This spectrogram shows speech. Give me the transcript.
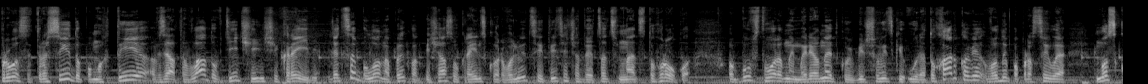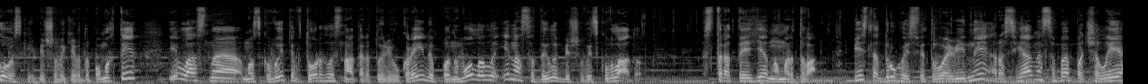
просить Росію допомогти взяти владу в тій чи іншій країні. Як це було, наприклад, під час української революції 1917 року. Був створений маріонетковий більшовицький уряд у Харкові. Вони попросили московських більшовиків допомогти, і власне московити вторглись на територію України, поневолили і насадили більшовицьку владу. Стратегія номер два після Другої світової війни росіяни себе почали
